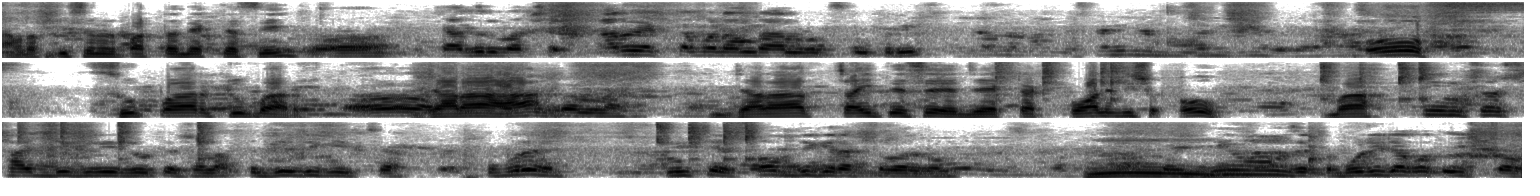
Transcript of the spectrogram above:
আমরা পিছনের পাটটা দেখতেছি। জাদুর বাক্সের আরও একটা বার আমরা আনবক্সিং করি। ও সুপার টুপার যারা যারা চাইতেছে যে একটা কোয়ালিটি ও বাহ। তিনশো ষাট ডিগ্রি রোটেশন আপনার যেদিকে ইচ্ছা। উপরে? নিচে সব দিকে রাখতে পারবেন হিউজ একটা বডিটা কত স্ট্রং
